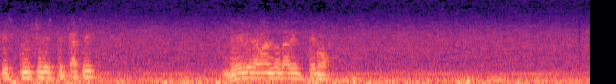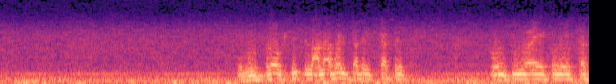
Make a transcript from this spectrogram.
que escuchen este cassette deben abandonar el temor. En el próximo, a la vuelta del cassette continuaré con estas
